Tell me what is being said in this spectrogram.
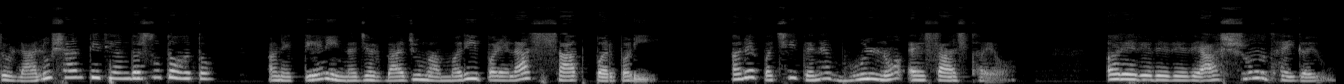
તો લાલુ શાંતિથી અંદર સૂતો હતો. અને તેની નજર બાજુમાં મરી પડેલા સાપ પર પડી. અને પછી તેને ભૂલનો અહેસાસ થયો. અરે રે રે રે રે, આ શું થઈ ગયું?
